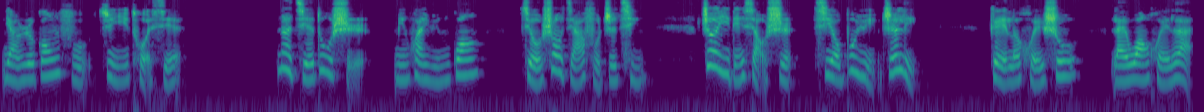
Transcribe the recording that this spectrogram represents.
两日功夫俱已妥协。那节度使名唤云光，久受贾府之情，这一点小事，岂有不允之理？给了回书，来往回来，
